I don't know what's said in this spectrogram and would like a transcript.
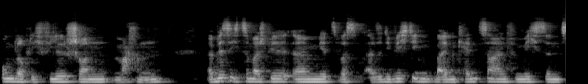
unglaublich viel schon machen. Bis ich zum Beispiel ähm, jetzt was, also die wichtigen beiden Kennzahlen für mich sind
